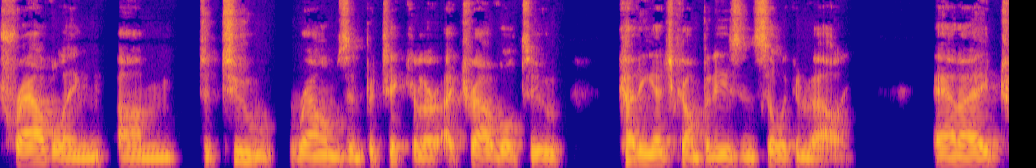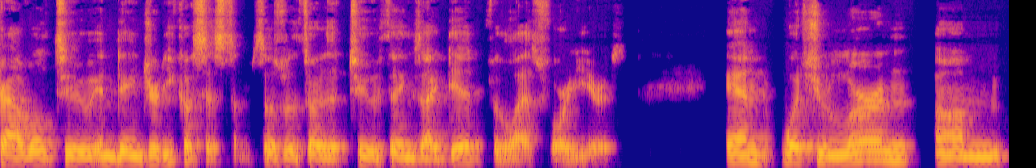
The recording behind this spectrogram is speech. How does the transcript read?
traveling um, to two realms in particular, I traveled to cutting edge companies in Silicon Valley, and I traveled to endangered ecosystems. Those were sort of the two things I did for the last four years. And what you learn, um,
